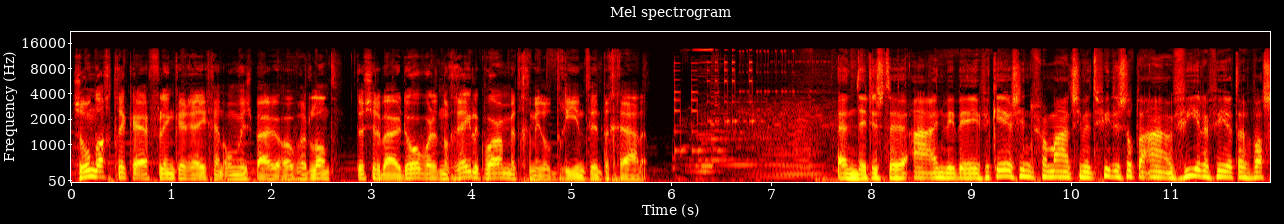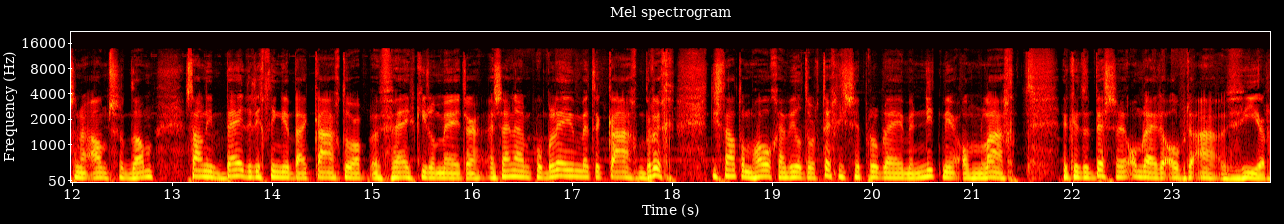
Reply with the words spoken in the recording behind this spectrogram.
Zondag trekken er flinke regen- en onweersbuien over het land. Tussen de buien door wordt het nog redelijk warm met gemiddeld 23 graden. En dit is de ANWB Verkeersinformatie met files op de A44 Wassen naar Amsterdam. Staan in beide richtingen bij Kaagdorp 5 kilometer. Er zijn een probleem met de Kaagbrug. Die staat omhoog en wil door technische problemen niet meer omlaag. Je kunt het beste omrijden over de A4.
